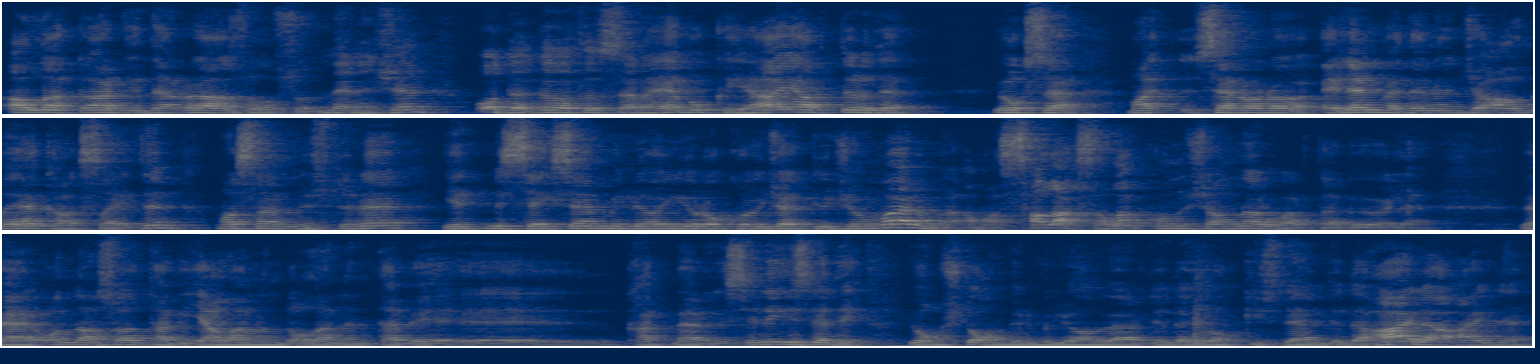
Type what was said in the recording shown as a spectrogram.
Allah Gardi'den razı olsun menajer. O da Galatasaray'a bu kıyağı yaptırdı. Yoksa sen onu elenmeden önce almaya kalksaydın masanın üstüne 70-80 milyon euro koyacak gücün var mı? Ama salak salak konuşanlar var tabii öyle. Ve ondan sonra tabii yalanın dolanın tabii e, katmerlisini izledik. Yok işte 11 milyon verdi de yok gizlendi de hala aynı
